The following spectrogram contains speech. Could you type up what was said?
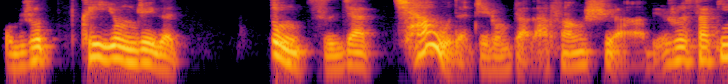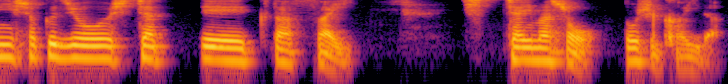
我们说可以用这个 动词加恰う的这种表达方式啊，比如说先に食事をしちゃっ てください、しちゃいましょう都是可以的。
